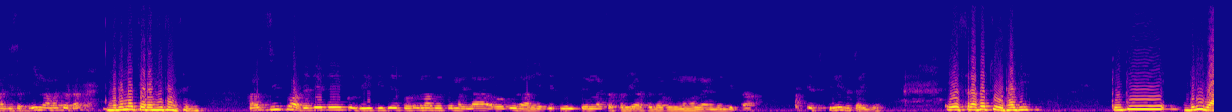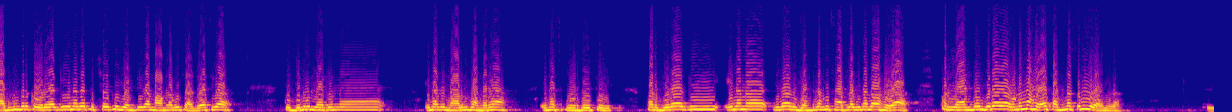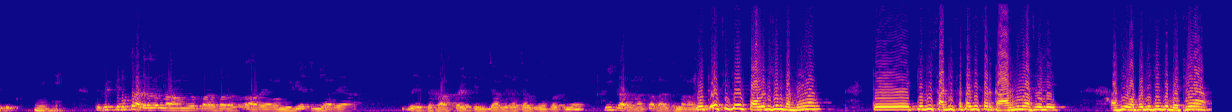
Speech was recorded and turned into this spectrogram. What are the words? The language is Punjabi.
ਹਾਂਜੀ ਸਰ ਕੀ ਨਾਮ ਹੈ ਤੁਹਾਡਾ? ਮੇਰਾ ਨਾਮ ਚਰਨਜੀਤ ਹੰਸ ਹੈ ਜੀ। ਹੰਸ ਜੀ ਤੁਹਾਡੇ ਤੇ ਤੇ ਕੁਲਦੀਪ ਜੀ ਤੇ ਥੋੜੇ ਦਿਨਾਂ ਤੋਂ ਇੱਕ ਮਹਿਲਾ ਆਰੋਪ ਲਗਾ ਰਹੀ ਹੈ ਕਿ ਤੁਸੀਂ 370000 ਰੁਪਏ ਦਾ ਕੋਈ ਉਹਨਾਂ ਨਾਲ ਲੈਣ ਦੇਣ ਕੀਤਾ। ਇਸ ਕਿੰਨੀ ਸੱਚਾਈ ਹੈ? ਇਹ ਸਰਾਸਰ ਝੂਠ ਹੈ ਜੀ। ਕਿਉਂਕਿ ਜਿਹੜੀ ਰਾਜਵਿੰਦਰ ਕੌਰ ਹੈ ਕਿ ਇਹਨਾਂ ਦੇ ਪਿੱਛੇ ਕੋਈ ਏਜੰਟੀ ਦਾ ਮਾਮਲਾ ਕੋਈ ਚੱਲ ਰਿਹਾ ਸੀਗਾ ਤੇ ਜਿਹਨੂੰ ਲੈ ਕੇ ਮੈਂ ਇਹਨਾਂ ਦੇ ਨਾਲ ਵੀ ਜਾਂਦਾ ਰਿਹਾ ਇਹਨਾਂ ਸਪੋਰਟ ਦੇ ਉੱਤੇ। ਪਰ ਜਿਹੜਾ ਕਿ ਇਹਨਾਂ ਨਾਲ ਜਿਹੜਾ ਏਜੰਟ ਦਾ ਕੋਈ ਫੈਸਲਾ ਜਿਹਨਾਂ ਦਾ ਹੋਇਆ ਪਰ ਲੈਣ ਦੇਣ ਜਿਹੜਾ ਉਹਨਾਂ ਨਾਲ ਹੋਇਆ ਸਾਡੇ ਨਾਲ ਸ਼ੁਰੂ ਹੋਇਆ ਇਹਨਾਂ ਦਾ। ਠੀਕ ਹੈ। ਜੀ ਜੀ। ਤੇ ਫਿਰ ਕਿਉਂ ਤੁਹਾਡੇ ਦਾ ਨਾਮ ਬਾਰ-ਬਾਰ ਆ ਰਿਹਾ ਵਾ? ਮੀਡੀਆ 'ਚ ਵੀ ਆ ਰਿਹਾ। ਤੇ ਦਰਖਾਸਤਾਂ ਵੀ ਤਿੰਨ ਚਾਰ ਜਗ੍ਹਾ ਚੱਲਦੀਆਂ ਤੁਹਾਡੀਆਂ। ਕੀ ਕਾਰਨ ਆ ਤੁਹਾਡਾ ਵਿੱਚ ਨਾਮ? ਕਿਉਂਕਿ ਅਸੀਂ ਤੇ ਪੋਲੀਟੀਸ਼ੀਅਨ ਬੰਦੇ ਆ। ਤੇ ਕਿਉਂਕਿ ਸਾਡੀ ਸੱਤਾ 'ਚ ਸਰਕਾਰ ਨਹੀਂ ਇਸ ਵੇਲੇ। ਅਸੀਂ ਆਪੋਜੀਸ਼ਨ 'ਚ ਬੈਠੇ ਆ।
